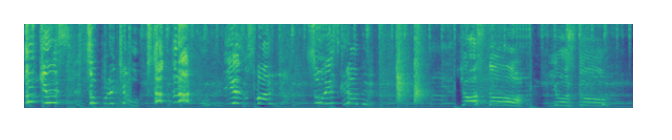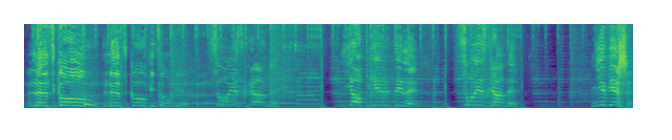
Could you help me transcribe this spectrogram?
Tak jest! Co poleciało? W Star Treku! Jezus Maria! Co jest grane? Jasno! Jasno! Let's go! Let's go, widzowie! Co jest grane? Ja pierdyle! Co jest grane? Nie wierzę!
